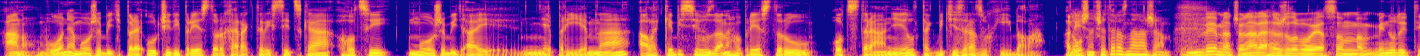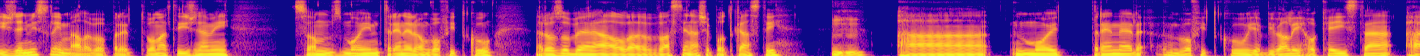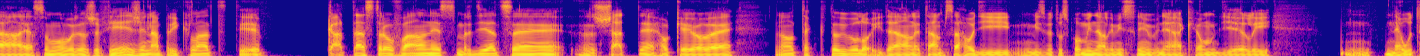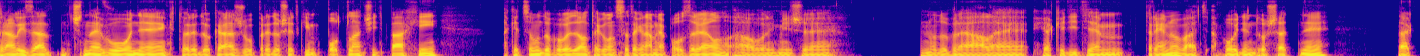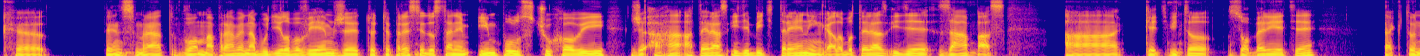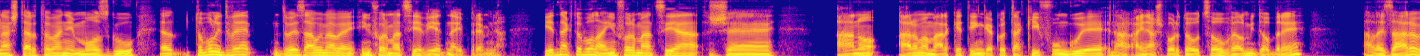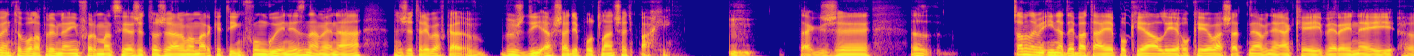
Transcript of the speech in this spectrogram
áno, vôňa môže byť pre určitý priestor charakteristická, hoci môže byť aj nepríjemná, ale keby si ho z daného priestoru odstránil, tak by ti zrazu chýbala. A No. vieš, na čo teraz narážam? Viem, na čo narážaš, lebo ja som minulý týždeň, myslím, alebo pred dvoma týždňami som s mojím trénerom vo fitku rozoberal e, vlastne naše podcasty Mhm. a môj tréner vo fitku je bývalý hokejista a ja som mu hovoril, že vie, že napríklad tie katastrofálne smrdiace šatne hokejové, no tak to by bolo ideálne. Tam sa hodí, my sme tu spomínali, myslím, v nejakom dieli neutralizačné vône, ktoré dokážu predovšetkým potlačiť pachy. A keď som mu to povedal, tak on sa tak na mňa pozrel a hovorí mi, že no dobre, ale ja keď idem trénovať a pôjdem do šatne, tak e, ten smrad ma práve nabudí, lebo viem, že to, to presne dostanem impuls čuchový, že aha, a teraz ide byť tréning, alebo teraz ide zápas. A keď mi to zoberiete, tak to naštartovanie mozgu, e, to boli dve, dve zaujímavé informácie v jednej pre mňa. Jednak to bola informácia, že áno, aroma marketing ako taký funguje na, aj na športovcov veľmi dobre, ale zároveň to bola pre mňa informácia, že to, že aroma marketing funguje, neznamená, že treba v, ka- vždy a všade potláčať pachy. Mhm. Takže e, samozrejme iná debata je, pokiaľ je hokejová šatňa v nejakej verejnej, e,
